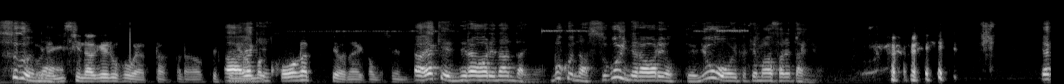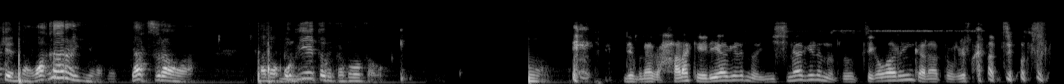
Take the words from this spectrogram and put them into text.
すぐな、俺、石投げる方やったから、別にあんま怖がってはないかもしれない。あやけん狙われなんだよ。僕な、すごい狙われよって、よう追いかけ回されたんよ。やけんな、わかるんよ、奴らは。あの、うん怯えとるかどうかを。でもなんか腹蹴り上げるの、石投げるの、どっちが悪いんかなという感じもする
